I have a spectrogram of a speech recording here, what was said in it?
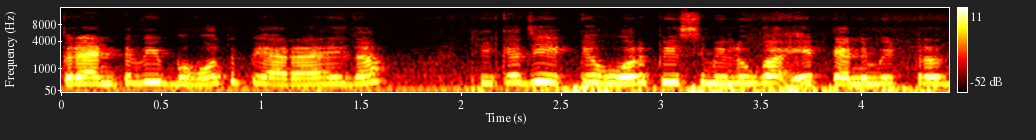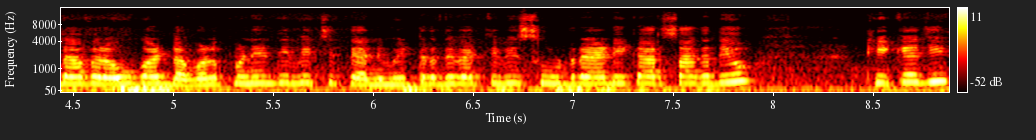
ਪ੍ਰਿੰਟ ਵੀ ਬਹੁਤ ਪਿਆਰਾ ਹੈ ਇਹਦਾ। ਠੀਕ ਹੈ ਜੀ, ਇੱਕ ਹੋਰ ਪੀਸ ਮਿਲੂਗਾ, ਇਹ 3 ਮੀਟਰ ਦਾ ਰਹੂਗਾ ਡਬਲ ਪਣੇ ਦੇ ਵਿੱਚ 3 ਮੀਟਰ ਦੇ ਵਿੱਚ ਵੀ ਸੂਟ ਰੈਡੀ ਕਰ ਸਕਦੇ ਹੋ। ਠੀਕ ਹੈ ਜੀ,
